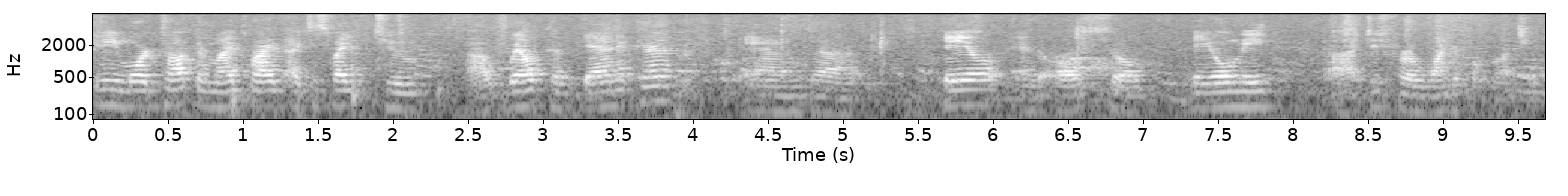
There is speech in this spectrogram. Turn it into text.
any more talk on my part, I'd just like to uh, welcome Danica and uh, Dale and also Naomi uh, just for a wonderful concert.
